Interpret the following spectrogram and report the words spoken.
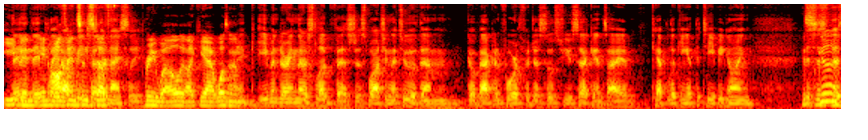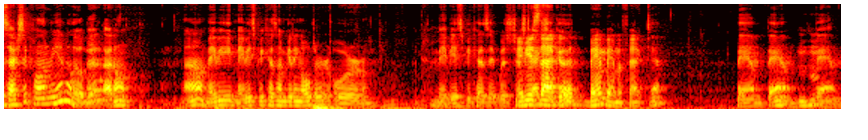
even they in offense and stuff nicely. pretty well. Like, yeah, it wasn't. like, even during their slugfest, just watching the two of them go back and forth for just those few seconds, I kept looking at the TV, going, This "This is is good. this actually pulling me in a little bit." I don't, I don't know. Maybe maybe it's because I'm getting older, or maybe it's because it was just Maybe it's actually that good. Bam Bam effect. Yeah. Bam, bam, Mhm. bam,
